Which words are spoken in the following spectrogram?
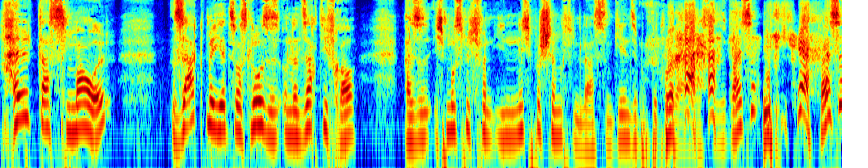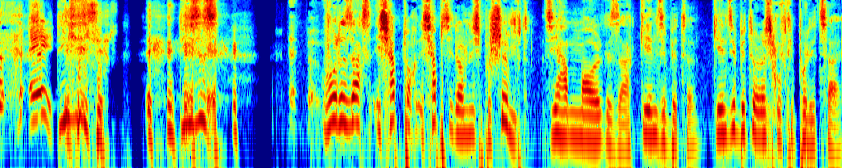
halt das Maul, sag mir jetzt, was los ist. Und dann sagt die Frau, also ich muss mich von Ihnen nicht beschimpfen lassen, gehen Sie bitte raus. Weißt du? Ja. Weißt du? Ey, Dieses, dieses, wo du sagst, ich hab doch, ich hab Sie doch nicht beschimpft. Sie haben Maul gesagt. Gehen Sie bitte. Gehen Sie bitte oder ich rufe die Polizei.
